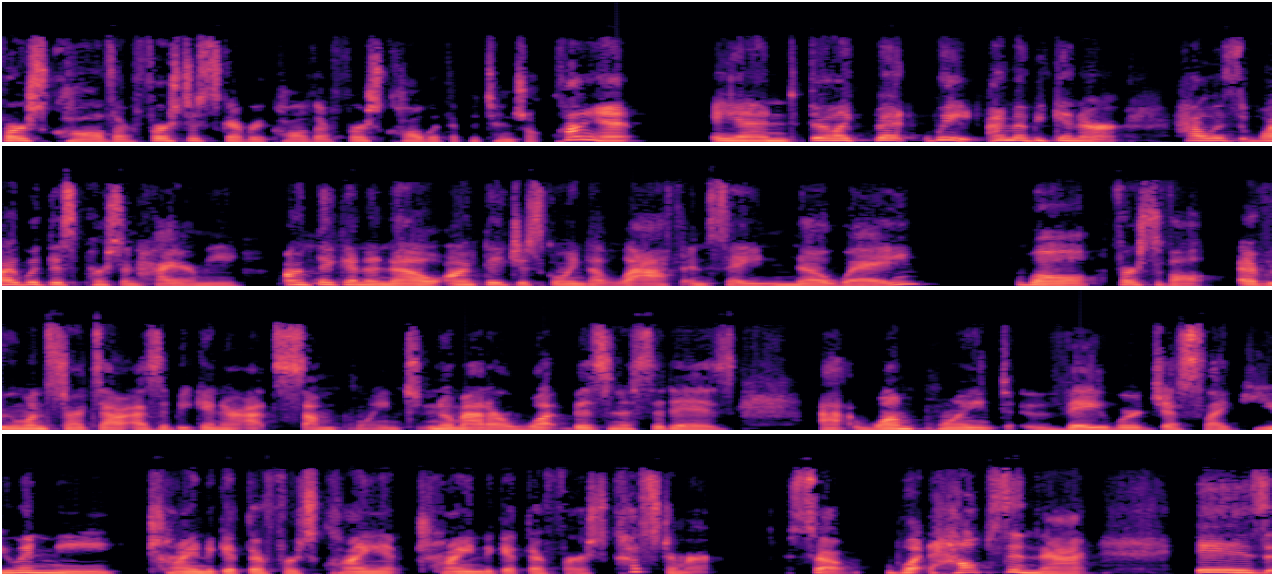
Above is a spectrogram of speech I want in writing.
first call, their first discovery call, their first call with a potential client. And they're like, but wait, I'm a beginner. How is, why would this person hire me? Aren't they going to know? Aren't they just going to laugh and say, no way? Well, first of all, everyone starts out as a beginner at some point, no matter what business it is. At one point, they were just like you and me trying to get their first client, trying to get their first customer. So what helps in that is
